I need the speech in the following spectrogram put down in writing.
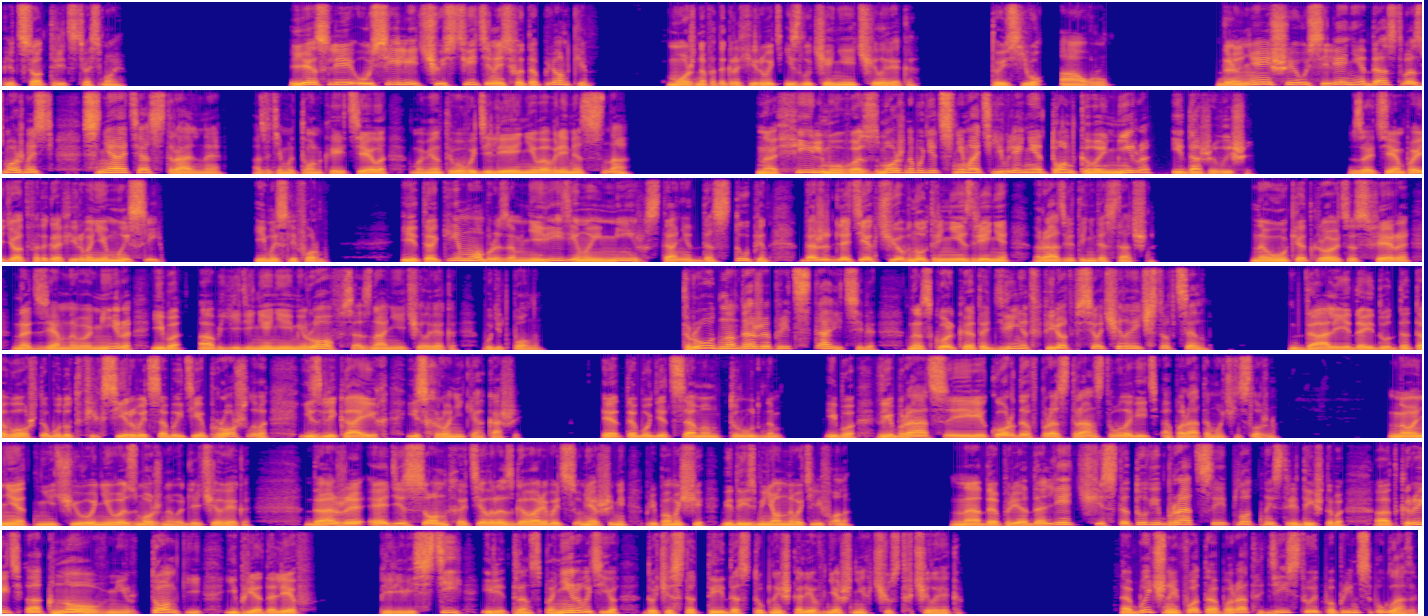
538. Если усилить чувствительность фотопленки, можно фотографировать излучение человека, то есть его ауру. Дальнейшее усиление даст возможность снять астральное, а затем и тонкое тело в момент его выделения во время сна. На фильму возможно будет снимать явление тонкого мира и даже выше. Затем пойдет фотографирование мыслей и мыслеформ. И таким образом невидимый мир станет доступен даже для тех, чье внутреннее зрение развито недостаточно. Науке откроются сферы надземного мира, ибо объединение миров в сознании человека будет полным. Трудно даже представить себе, насколько это двинет вперед все человечество в целом. Далее дойдут до того, что будут фиксировать события прошлого, извлекая их из хроники Акаши. Это будет самым трудным, ибо вибрации рекордов пространства уловить аппаратом очень сложно. Но нет ничего невозможного для человека. Даже Эдисон хотел разговаривать с умершими при помощи видоизмененного телефона. Надо преодолеть чистоту вибрации плотной среды, чтобы открыть окно в мир тонкий и, преодолев, перевести или транспонировать ее до чистоты, доступной шкале внешних чувств человека. Обычный фотоаппарат действует по принципу глаза.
